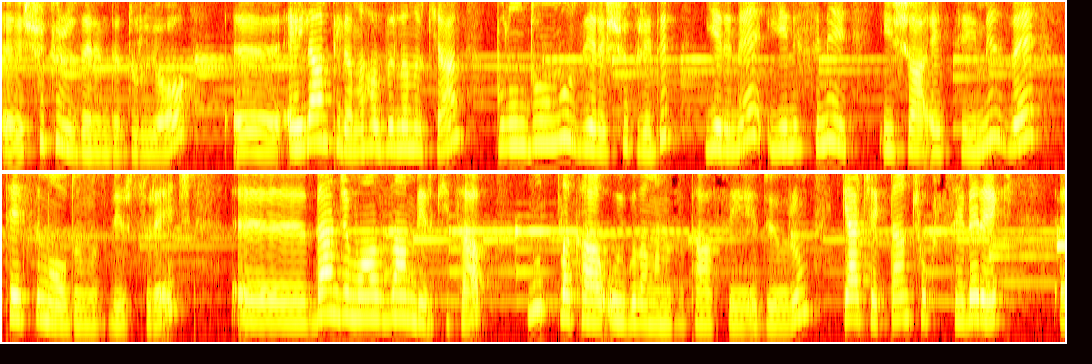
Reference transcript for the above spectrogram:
e, şükür üzerinde duruyor. E, eylem planı hazırlanırken bulunduğumuz yere şükredip yerine yenisini inşa ettiğimiz ve teslim olduğumuz bir süreç. E, bence muazzam bir kitap mutlaka uygulamanızı tavsiye ediyorum. Gerçekten çok severek, e,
